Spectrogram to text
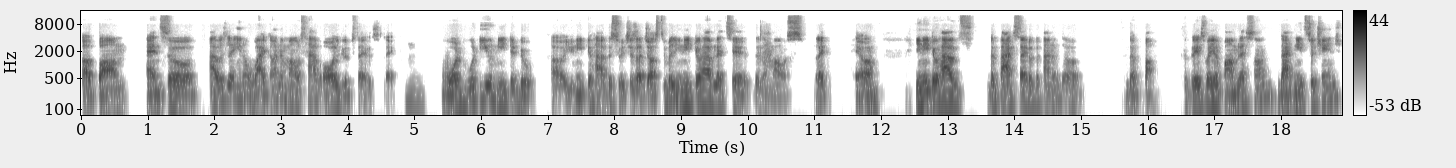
uh, palm. And so I was like, you know, why can't a mouse have all grip styles? Like, Mm. what would you need to do? Uh, you need to have the switches adjustable. You need to have, let's say, there's a mouse like here. You need to have the back side of the panel, the the the place where your palm rests on, that needs to change.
